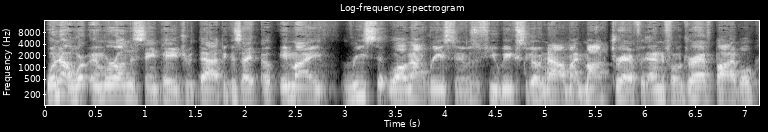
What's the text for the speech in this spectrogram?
Well, no, we're, and we're on the same page with that because I, uh, in my recent, well, not recent, it was a few weeks ago now, my mock draft with NFL Draft Bible,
